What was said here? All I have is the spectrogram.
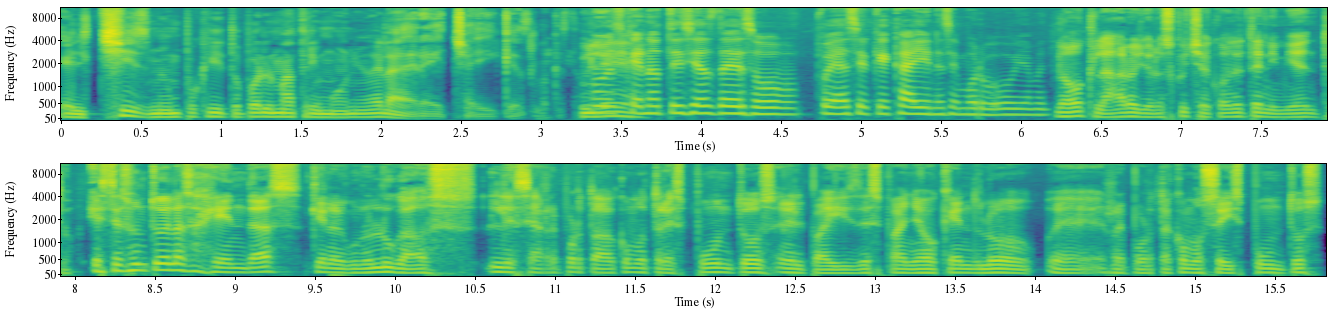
el chisme un poquito por el matrimonio de la derecha y qué es lo que está Como Le- es que noticias de eso puede decir que cae en ese morbo, obviamente. No, claro, yo lo escuché con detenimiento. Este asunto de las agendas, que en algunos lugares les se ha reportado como tres puntos, en el país de España Oquendo lo eh, reporta como seis puntos.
